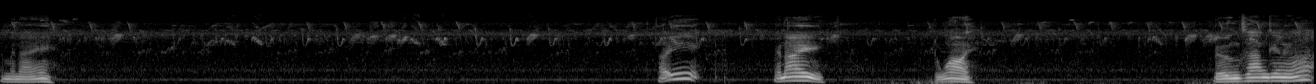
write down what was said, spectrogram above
Sang bên này Đấy Bên này Đúng rồi Đường sang kia nữa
